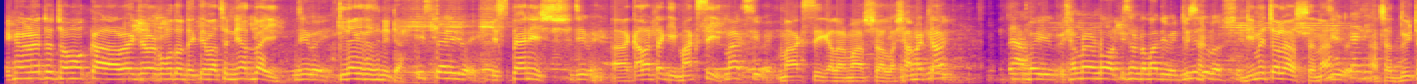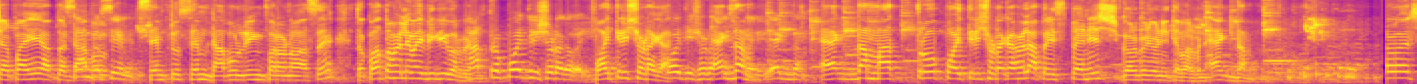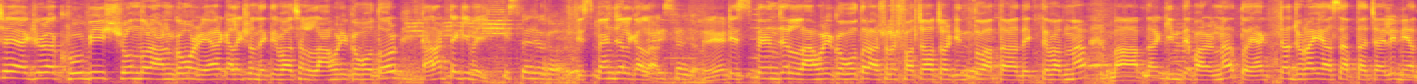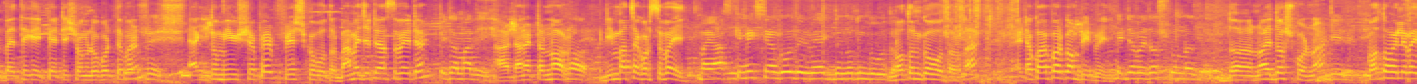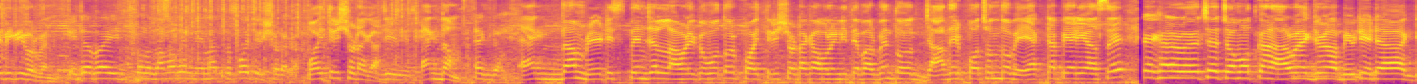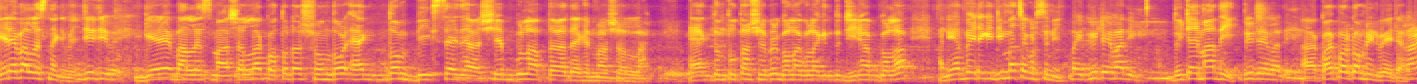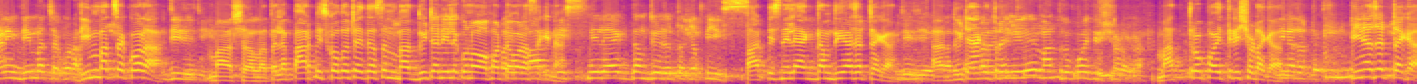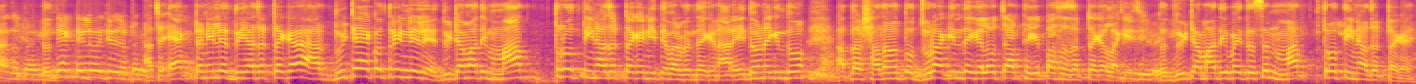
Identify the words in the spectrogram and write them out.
এখানে রয়েছে চমৎকার আরও এক জোড়া কবুতর দেখতে পাচ্ছেন। নিহাত ভাই জি ভাই। কি দেখাতেছেন এটা? স্প্যানিশ ভাই। স্প্যানিশ জি ভাই। কালারটা কি? মাক্সি মাক্সি ভাই। মাক্সি কালার মাশাআল্লাহ। সামনেরটা? ভাই সামনে নর পিছনটা মাদি ভাই ডিমে চলে আসছে। ডিমে চলে আসছে না? আচ্ছা দুইটার পায়ে আপনার double same to same double ring পরানো আছে। তো কত হলে ভাই বিক্রি করবেন? মাত্র পঁয়ত্রিশশো টাকা ভাই। পঁয়ত্রিশশো টাকা? পঁয়ত্রিশশো টাকা একদম? একদম। একদম মাত্র পঁয়ত্রিশশো টাকা হলে আপনি স্প্যানিশ গড়গড়িও নিতে পারবেন একদম। রয়েছে একজোড়া খুবই সুন্দর আনকমন রেয়ার কালেকশন দেখতে পাচ্ছেন লাহোরি কবুতর। কালারটা কি ভাই? Colour spangle colour red spangle Lahori কবুতর আসলে সচরাচর কিন্তু আপনারা দেখতে পান না বা আপনারা কিনতে পারেন না। তো একটা জোড়াই আছে আপনারা চাইলে নিয়াদ ভাই থেকে এই পেটি সংগ্রহ করতে পারেন। একদম ইউ শেপের ফ্রেশ কবুতর। বামে যেটা আছে ভাই এটা? এটা মাদি। আর ডানেরটা নর। ডিম বাচ্চা করছে ভাই? ভাই আজকে ম্যাক্সিমাম কবুতর একদম নতুন কবুতর। নতুন কবুতর না? এটা কয় পর কমপ্লিট ভাই? এটা ভাই দশ পনেরো পর। দ- নয় দশ পর না। কত হইলে ভাই বিক্রি করবেন? এটা ভাই কোনো দামাদাম নেই মাত্র পঁয়ত্রিশশো টাকা। পঁয়ত্রিশশো টাকা? জি, জি, জি। একদম? একদম। একদম রেড স্পেঞ্জেল লাহোরি কবুতর পঁয়ত্রিশশো টাকা হলে নিতে পারবেন। তো যাদের পছন্দ হবে একটা পেয়ারি আছে। এখানে রয়েছে চমৎকার আরও এক জোড়া বিউটি এটা গেরে বাল্লেস নাকি ভাই? জি জি ভাই। গেরে বাল্লেস মাশাল্লাহ কতটা সুন্দর একদম বিগ সাইজ শেপগুলো আপনারা দেখেন মাশাল্লাহ একদম তোতা শেপের গলা গুলা কিন্তু জিরাফ গলা। আর নিয়াদ ভাই এটা কি ডিম বাচ্চা করছে নি? ভাই দুইটাই মাদি। দুইটাই মাদি? দুইটাই মাদি। কয় পর কমপ্লিট ভাই এটা? রানিং ডিম বাচ্চা করা। ডিম বাচ্চা করা? জি, জি, জি। মাশাআল্লাহ তাহলে পার পিস কত চাইতেছেন বা দুইটা নিলে কোনো অফার টফার আছে কিনা? পিস নিলে একদম দুই হাজার টাকা পিস পার পিস নিলে একদম দুই হাজার টাকা। জি জি। আর দুইটা একত্রে? নিলে মাত্র পঁয়ত্রিশশো টাকা। মাত্র পঁয়ত্রিশশো টাকা? তিন হাজার টাকা। তিন হাজার টাকা? টাকা। নিলে দুই হাজার টাকা। আচ্ছা একটা নিলে দুই হাজার টাকা আর দুইটা একত্রে নিলে দুইটা মাদি মাত্র তিন হাজার টাকায় নিতে পারবেন দেখেন। আর এই ধরনের কিন্তু আপনার সাধারণত জোড়া কিনতে গেলেও চার থেকে পাঁচ হাজার টাকা লাগে। তো দুইটা মাদি পাইতেছেন মাত্র তিন হাজার টাকায়।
